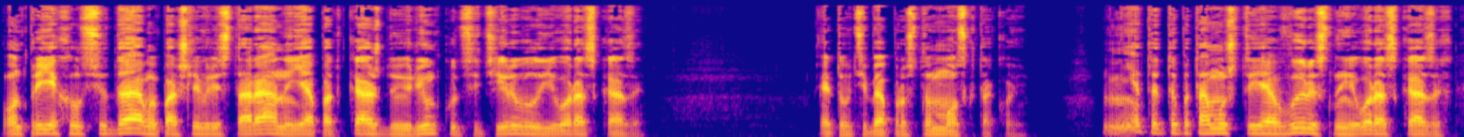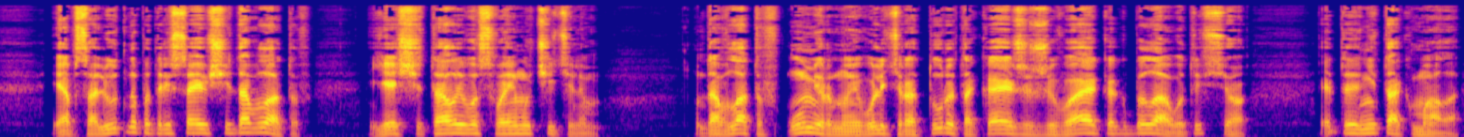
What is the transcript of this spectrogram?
он приехал сюда, мы пошли в ресторан, и я под каждую рюмку цитировал его рассказы. Это у тебя просто мозг такой. Нет, это потому, что я вырос на его рассказах, и абсолютно потрясающий Довлатов. Я считал его своим учителем. Довлатов умер, но его литература такая же живая, как была, вот и все. Это не так мало.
